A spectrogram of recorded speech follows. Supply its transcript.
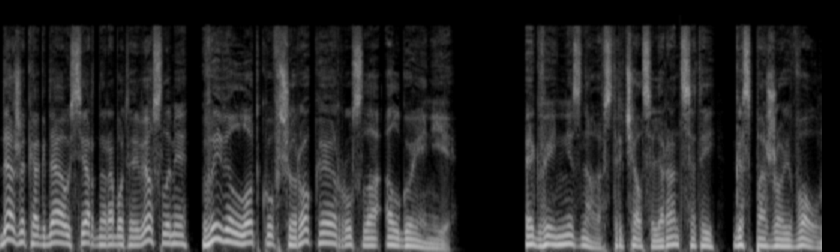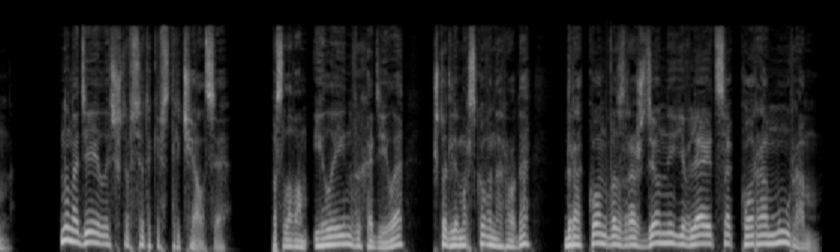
даже когда, усердно работая веслами, вывел лодку в широкое русло Алгуэньи. Эгвейн не знала, встречался ли Ранд с этой госпожой волн, но надеялась, что все-таки встречался. По словам Илэйн, выходило, что для морского народа дракон возрожденный является Корамуром,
